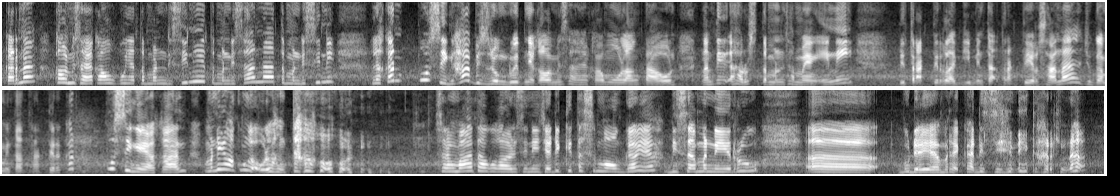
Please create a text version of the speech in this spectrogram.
Karena kalau misalnya kamu punya teman di sini teman di sana teman di sini lah kan pusing habis dong duitnya kalau misalnya kamu ulang tahun. Nanti harus teman sama yang ini ditraktir lagi minta traktir sana juga minta traktir kan pusing ya kan. Mending aku nggak ulang tahun. Senang banget aku kalau di sini. Jadi kita semoga ya bisa meniru eh, budaya mereka di sini karena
